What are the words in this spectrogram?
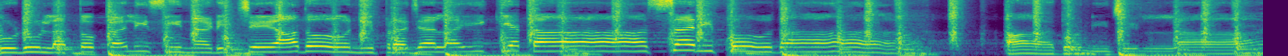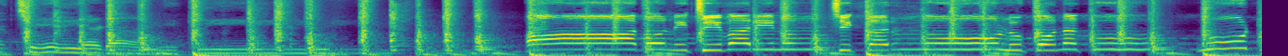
గుడులతో కలిసి నడిచే అదోని ప్రజల ఐక్యత సరిపోదా? ఆదోని జిల్లా చేయడానికి. ఆదోని చివరి నుంచి కర్నూలు కొనకు నూట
